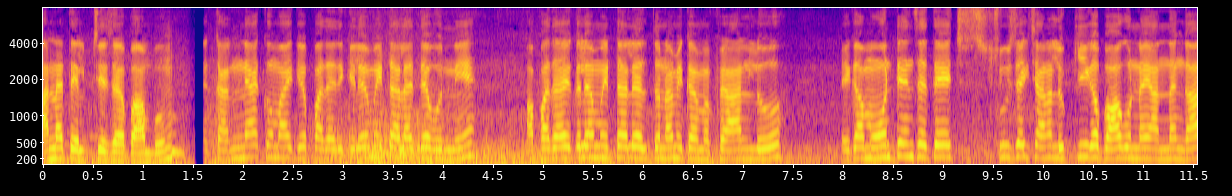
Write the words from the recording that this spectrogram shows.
అన్న తెలుపు చేసా పాంపు కన్యాకుమారికి పదహైదు కిలోమీటర్లు అయితే ఉన్నాయి ఆ పదహైదు కిలోమీటర్లు వెళ్తున్నాం ఇక ఫ్యాన్లు. ఇక మౌంటైన్స్ అయితే చూసేకి చాలా లుక్కీగా బాగున్నాయి అందంగా.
